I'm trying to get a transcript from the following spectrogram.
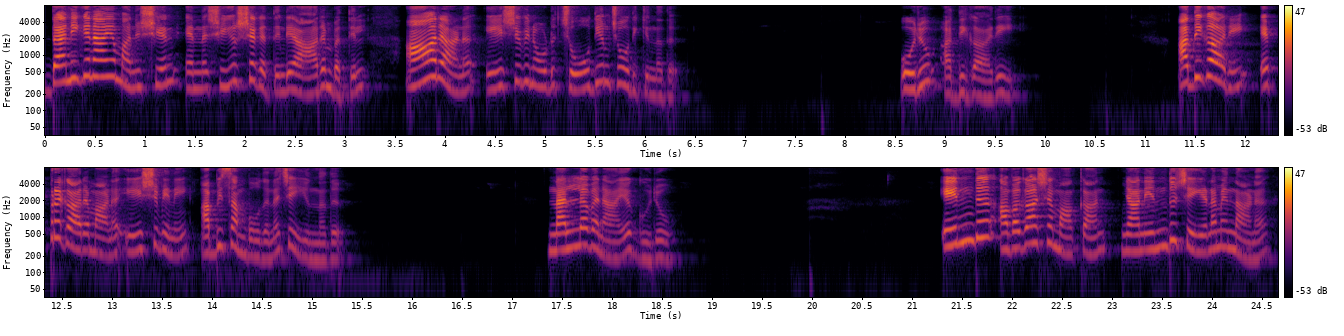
ധനികനായ മനുഷ്യൻ എന്ന ശീർഷകത്തിന്റെ ആരംഭത്തിൽ ആരാണ് യേശുവിനോട് ചോദ്യം ചോദിക്കുന്നത്? ഒരു അധികാരി. അധികാരി എപ്രകാരമാണ് യേശുവിനെ അഭിസംബോധന ചെയ്യുന്നത്? നല്ലവനായ ഗുരു. എന്ത് അവകാശമാക്കാൻ ഞാൻ എന്തു ചെയ്യണമെന്നാണ്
